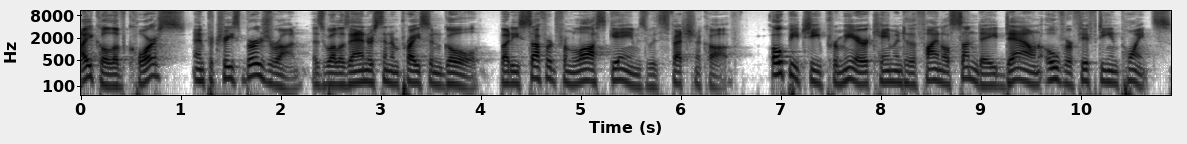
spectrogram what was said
Eichel, of course, and Patrice Bergeron, as well as Anderson and Price in goal, but he suffered from lost games with Svechnikov. OPC Premier came into the final Sunday down over 15 points.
